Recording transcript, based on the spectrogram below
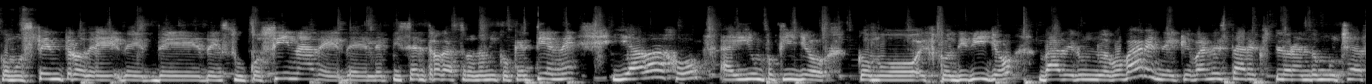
como centro de, de, de, su cocina, del epicentro gastronómico que él tiene, y abajo, ahí un poquillo como escondidillo, va a haber un nuevo bar en el que van a estar explorando muchas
